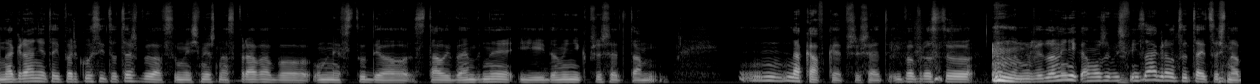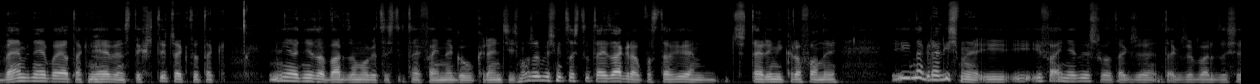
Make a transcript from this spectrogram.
Nagranie tej perkusji to też była w sumie śmieszna sprawa, bo u mnie w studio stały bębny i Dominik przyszedł tam na kawkę przyszedł i po prostu mówię, Dominik, a może byś mi zagrał tutaj coś na bębnie, bo ja tak nie wiem, z tych sztyczek to tak nie, nie za bardzo mogę coś tutaj fajnego ukręcić. Może byś mi coś tutaj zagrał. Postawiłem cztery mikrofony i nagraliśmy i, i, i fajnie wyszło, także, także bardzo się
